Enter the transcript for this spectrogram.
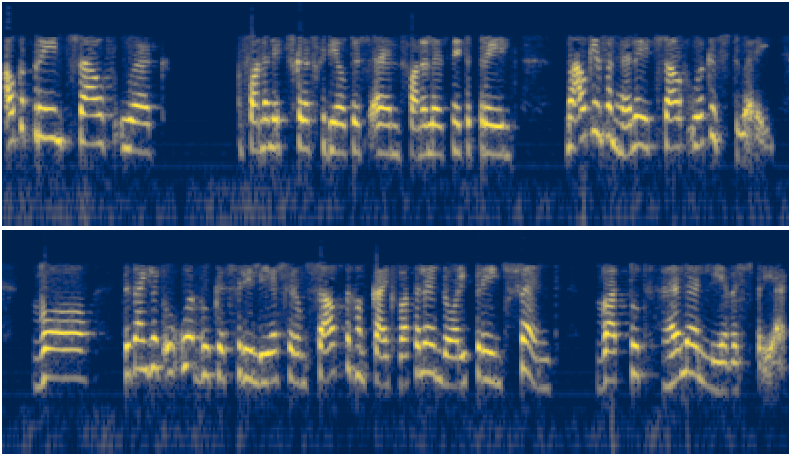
elke prent self ook van hulle skrifgedeeltes in van hulle is net 'n prent Maar elkeen van hulle het self ook 'n storie waar dit eintlik 'n oop boek is vir die leser om self te gaan kyk wat hulle in daardie prent vind wat tot hulle lewe spreek.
